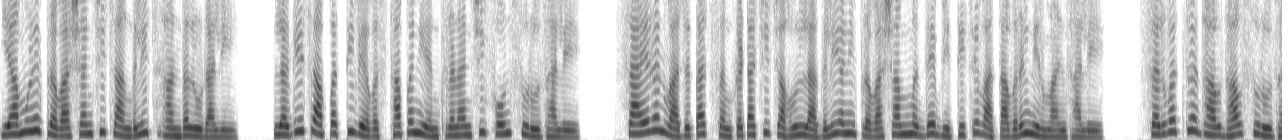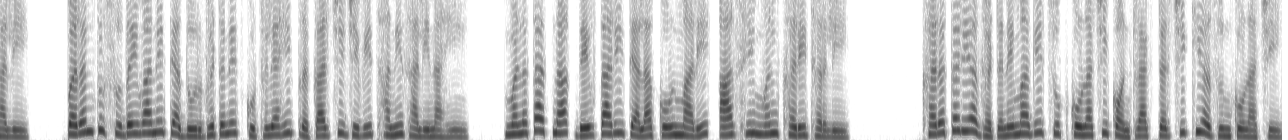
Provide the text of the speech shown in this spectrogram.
यामुळे प्रवाशांची चांगलीच धांदल उडाली. लगेच आपत्ती व्यवस्थापन यंत्रणांची फोन सुरू झाले. सायरन वाजताच संकटाची चाहूल लागली आणि प्रवाशांमध्ये भीतीचे वातावरण निर्माण झाले. सर्वत्र धावधाव सुरू झाली. परंतु सुदैवाने त्या दुर्घटनेत कुठल्याही प्रकारची जीवितहानी झाली नाही. म्हणतात ना देवतारी त्याला कोण मारी? आज ही म्हण खरी ठरली. खरं तर या घटनेमागे चूक कोणाची कॉन्ट्रॅक्टरची की अजून कोणाची?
